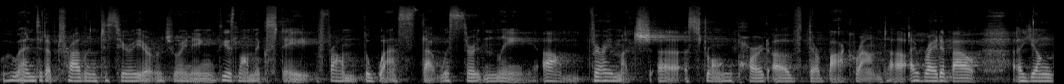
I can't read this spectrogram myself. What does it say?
who ended up traveling to Syria or joining the Islamic State from the West, that was certainly um, very much uh, a strong part of their background. Uh, I write about a young,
